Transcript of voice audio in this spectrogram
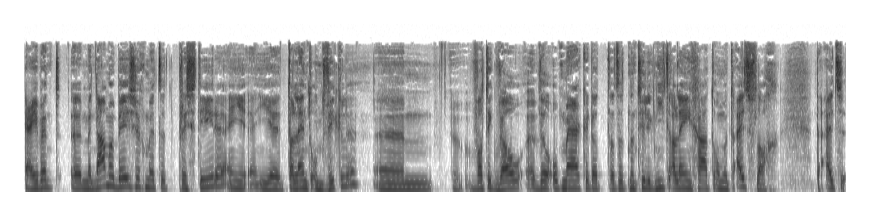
Ja, je bent eh, met name bezig met het presteren en je, en je talent ontwikkelen. Ehm, wat ik wel eh, wil opmerken, dat, dat het natuurlijk niet alleen gaat om het uitslag. De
